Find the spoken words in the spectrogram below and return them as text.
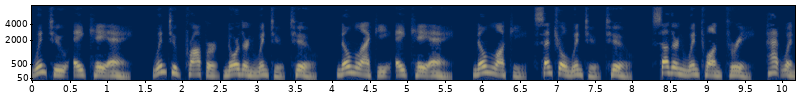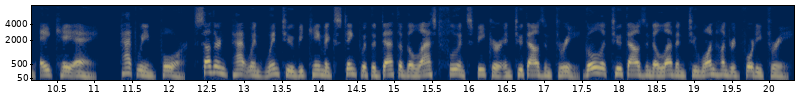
Wintu, aka. Wintu proper, Northern Wintu 2. Nomlaki, aka. Nomlaki, Central Wintu 2. Southern Wintuan 3. Patwin, aka. Patwin 4. Southern Patwin Wintu became extinct with the death of the last fluent speaker in 2003 Golla 2011-143.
